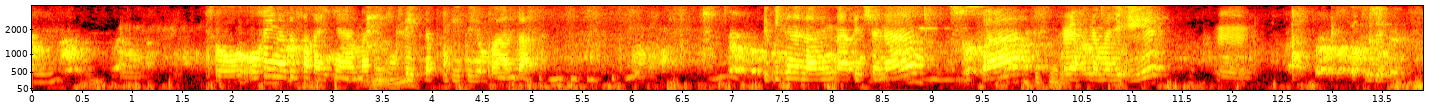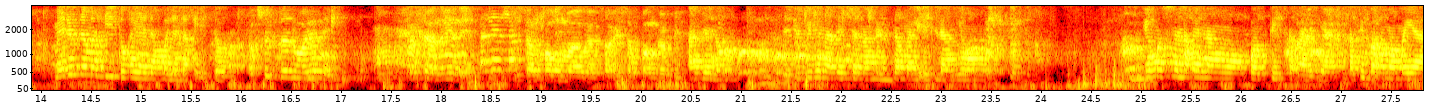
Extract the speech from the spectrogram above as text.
Mm. So, okay na to sa kanya. Magiging safe na po dito yung bata. Bibigyan na lang natin siya ng sofa, ref na maliit. Mm. May ref naman dito kaya lang malalaki ito. actually dalawa yan eh. Kasi ano yan eh. Isang pang umaga sa isang pang gabi. Ah, gano'n. Hindi, Bibigyan natin siya ng ref na maliit lang yung yung mas malaki ng konti sa kanya. Kasi baka mamaya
